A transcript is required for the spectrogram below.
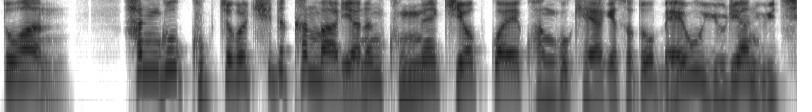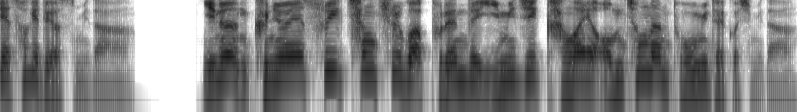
또한 한국 국적을 취득한 마리아는 국내 기업과의 광고 계약에서도 매우 유리한 위치에 서게 되었습니다. 이는 그녀의 수익 창출과 브랜드 이미지 강화에 엄청난 도움이 될 것입니다.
